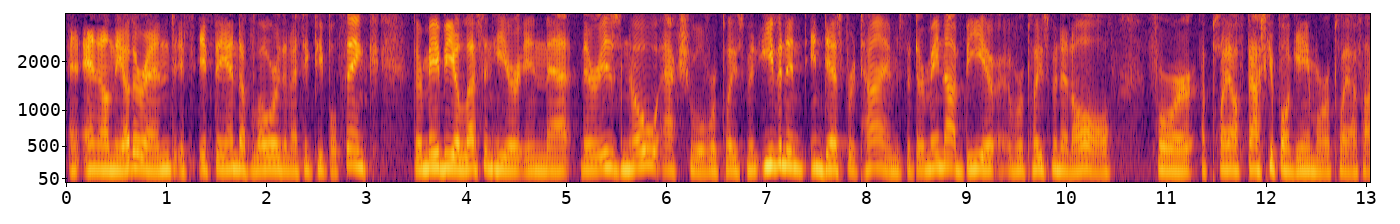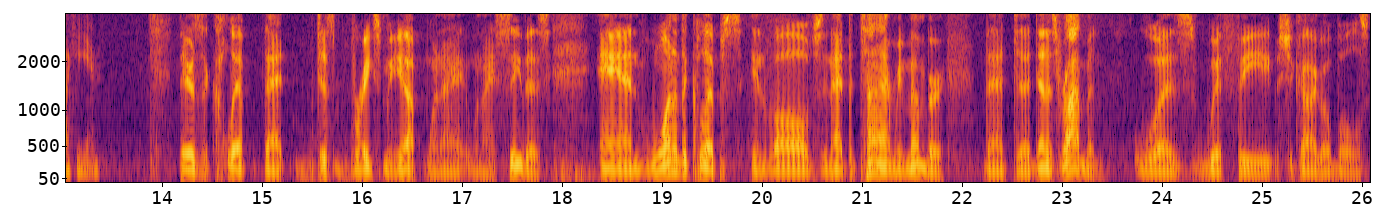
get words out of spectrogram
And, and on the other end, if if they end up lower than I think people think, there may be a lesson here in that there is no actual replacement, even in, in desperate times, that there may not be a, a replacement at all for a playoff basketball game or a playoff hockey game there's a clip that just breaks me up when I when I see this, and one of the clips involves, and at the time, remember that uh, Dennis Rodman was with the Chicago Bulls,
